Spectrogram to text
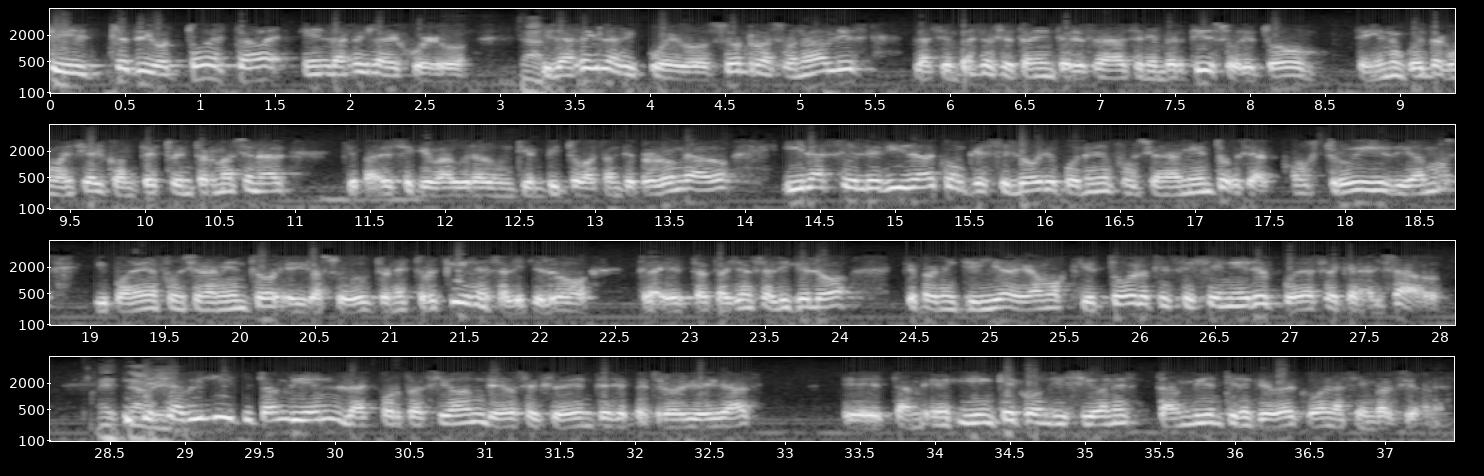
Sí, ya te digo, todo está en las reglas de juego. Si las reglas de juego son razonables, las empresas están interesadas en invertir, sobre todo teniendo en cuenta, como decía, el contexto internacional, que parece que va a durar un tiempito bastante prolongado, y la celeridad con que se logre poner en funcionamiento, o sea, construir, digamos, y poner en funcionamiento el gasoducto Néstor Kirchner, Saliqueló, Tatayán Saliqueló, que permitiría, digamos, que todo lo que se genere pueda ser canalizado. y que se habilite también la exportación de los excedentes de petróleo y gas, eh, también, y en qué condiciones también tiene que ver con las inversiones.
